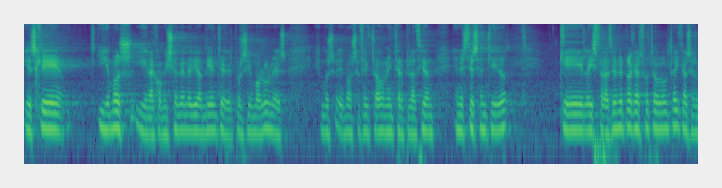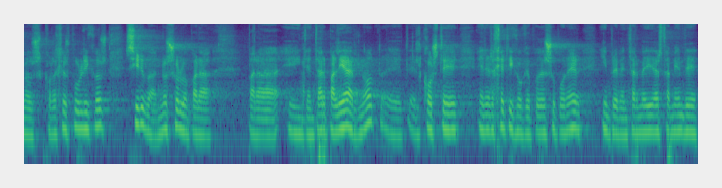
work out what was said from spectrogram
es que, y, hemos, y en la Comisión de Medio Ambiente del próximo lunes hemos, hemos efectuado una interpelación en este sentido, que la instalación de placas fotovoltaicas en los colegios públicos sirva no solo para, para intentar paliar eh, el coste energético que puede suponer implementar medidas también de,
